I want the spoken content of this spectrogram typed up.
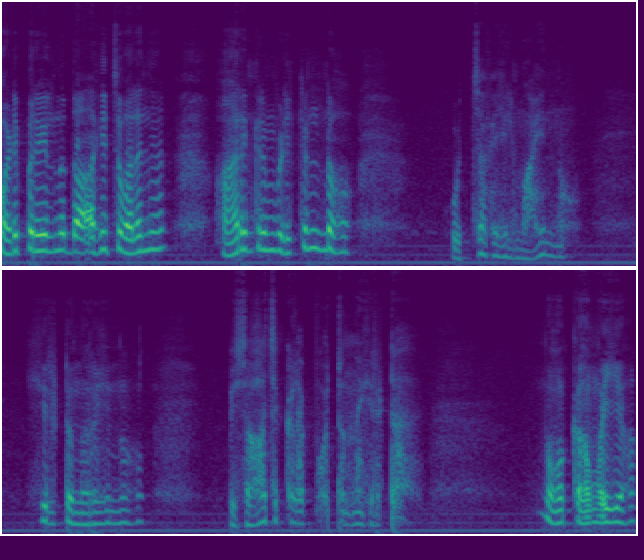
പടിപ്പുരയിൽ നിന്ന് ദാഹിച്ചു വലഞ്ഞ് ആരെങ്കിലും വിളിക്കണ്ടോ? ഉച്ചവെയിൽ മായുന്നു. ഇരുട്ട് നിറയുന്നു. പിശാചുക്കളെ പോറ്റുന്ന ഇരുട്ട്. നോക്കാൻ വയ്യ.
